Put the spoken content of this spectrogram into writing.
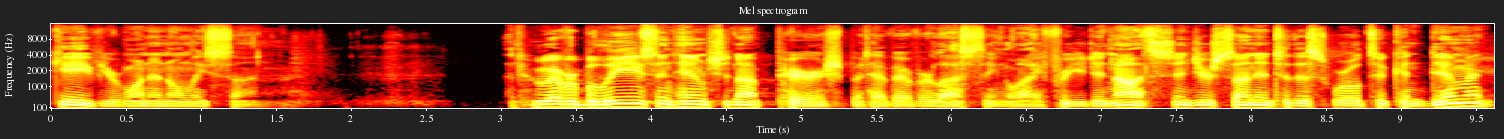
gave your one and only Son. That whoever believes in him should not perish, but have everlasting life. For you did not send your Son into this world to condemn it,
